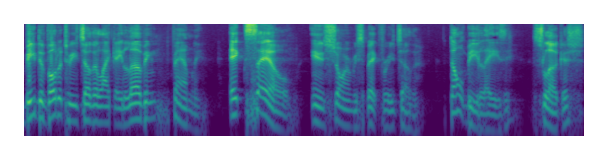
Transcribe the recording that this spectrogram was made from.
Be devoted to each other like a loving family. Excel in showing respect for each other. Don't be lazy, sluggish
